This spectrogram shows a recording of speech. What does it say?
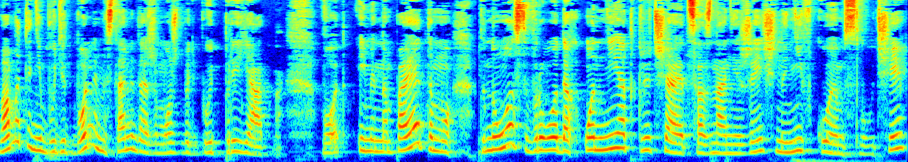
вам это не будет больно, местами даже, может быть, будет приятно. Вот. Именно поэтому гипноз в родах, он не отключает сознание женщины ни в коем случае.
